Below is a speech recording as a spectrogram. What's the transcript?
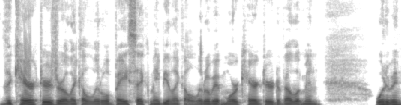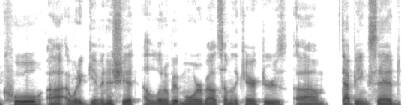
the characters are like a little basic. Maybe like a little bit more character development would have been cool. Uh, I would have given a shit a little bit more about some of the characters. Um, that being said,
